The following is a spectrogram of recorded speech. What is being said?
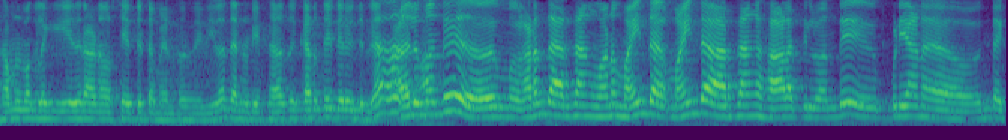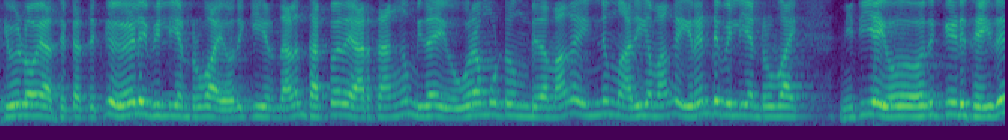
தமிழ் மக்களுக்கு எதிரான ஒரு செயற்திட்டம் என்ற ரீதியில தன்னுடைய கருத்து- கருத்தை தெரிவித்திருக்கார். அதிலும் வந்து கடந்த அரசாங்கமான மைந்த மைந்த அரசாங்க காலத்தில் வந்து இப்படியான இந்த கியூலோயா திட்டத்திற்கு ஏழு பில்லியன் ரூபாய் ஒதுக்கி இருந்தாலும் தற்போதைய அரசாங்கம் இதை உரமூட்டும் விதமாக இன்னும் அதிகமாக இரண்டு பில்லியன் ரூபாய் நிதியை ஒதுக்கீடு செய்து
